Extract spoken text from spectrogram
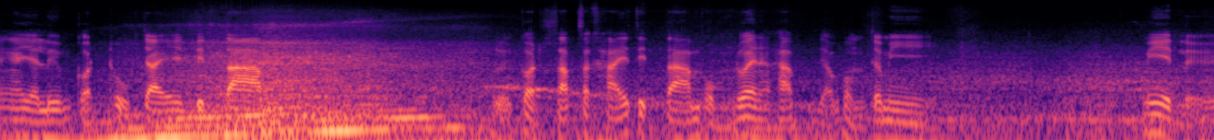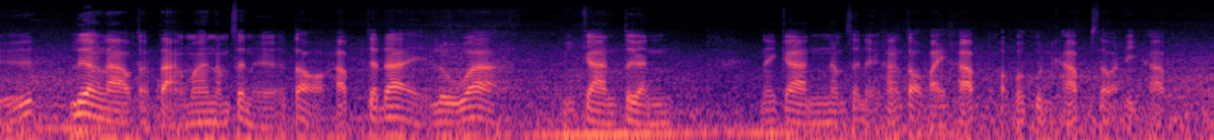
ยังไงอย่าลืมกดถูกใจติดตาม หรือกด Subscribe ติดตามผมด้วยนะครับ เดี๋ยวผมจะมีมีดหรือเรื่องราวต่างๆ มานำเสนอต่อครับ จะได้รู้ว่ามีการเตือนในการนำเสนอครั้งต่อไปครับ ขอบพระคุณครับ สวัสดีครับ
